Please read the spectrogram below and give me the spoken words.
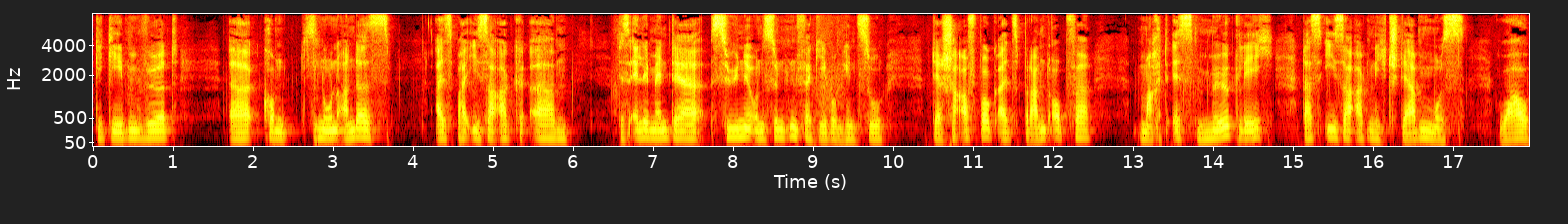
gegeben wird, äh, kommt es nun anders als bei Isaak ähm, das Element der Sühne und Sündenvergebung hinzu. Der Schafbock als Brandopfer macht es möglich, dass Isaak nicht sterben muss. Wow,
